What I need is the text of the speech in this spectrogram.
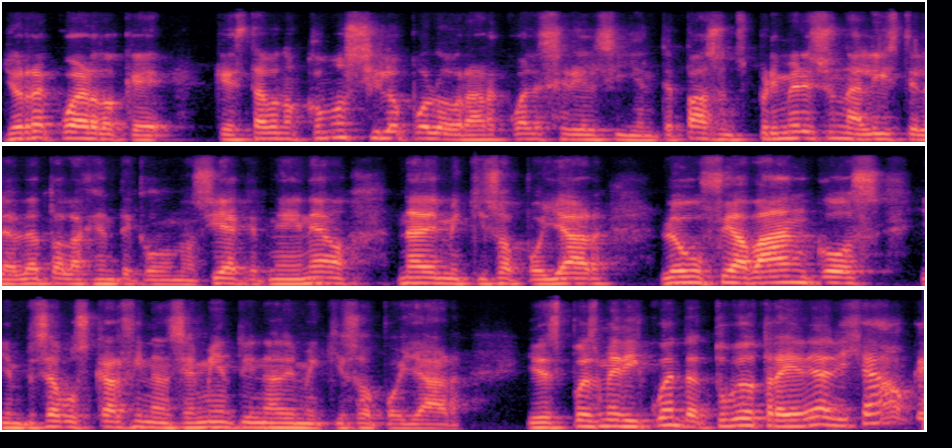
yo recuerdo que, que estaba, bueno, ¿cómo sí lo puedo lograr? ¿Cuál sería el siguiente paso? Entonces, primero hice una lista y le hablé a toda la gente que conocía, que tenía dinero, nadie me quiso apoyar. Luego fui a bancos y empecé a buscar financiamiento y nadie me quiso apoyar. Y después me di cuenta, tuve otra idea, dije, ah, ok,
